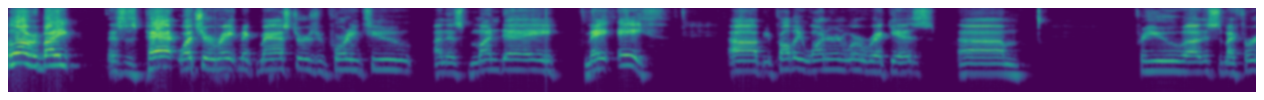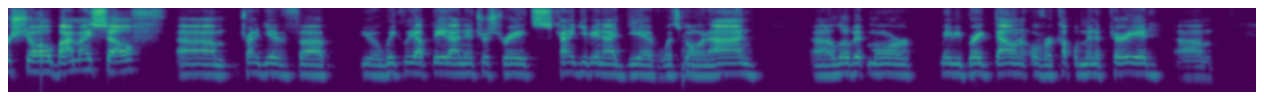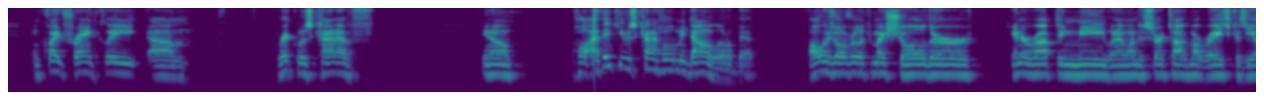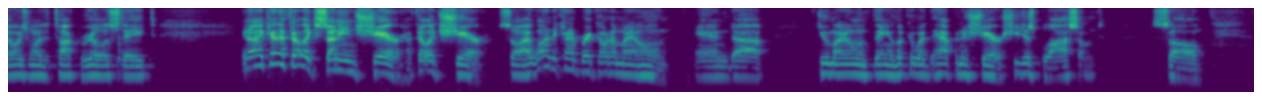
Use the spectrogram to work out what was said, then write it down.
Hello, everybody. This is Pat. What's your rate, McMaster's reporting to you on this Monday, May 8th. Uh, you're probably wondering where Rick is. Um, for you, uh, this is my first show by myself, um, trying to give uh, you a weekly update on interest rates, kind of give you an idea of what's going on, uh, a little bit more, maybe break down over a couple minute period. Um, and quite frankly, um, Rick was kind of you know, I think he was kind of holding me down a little bit, always overlooking my shoulder, interrupting me when I wanted to start talking about rates because he always wanted to talk real estate. You know, I kind of felt like Sonny and Cher. I felt like Cher. So I wanted to kind of break out on my own and uh, do my own thing and look at what happened to Cher. She just blossomed. So,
